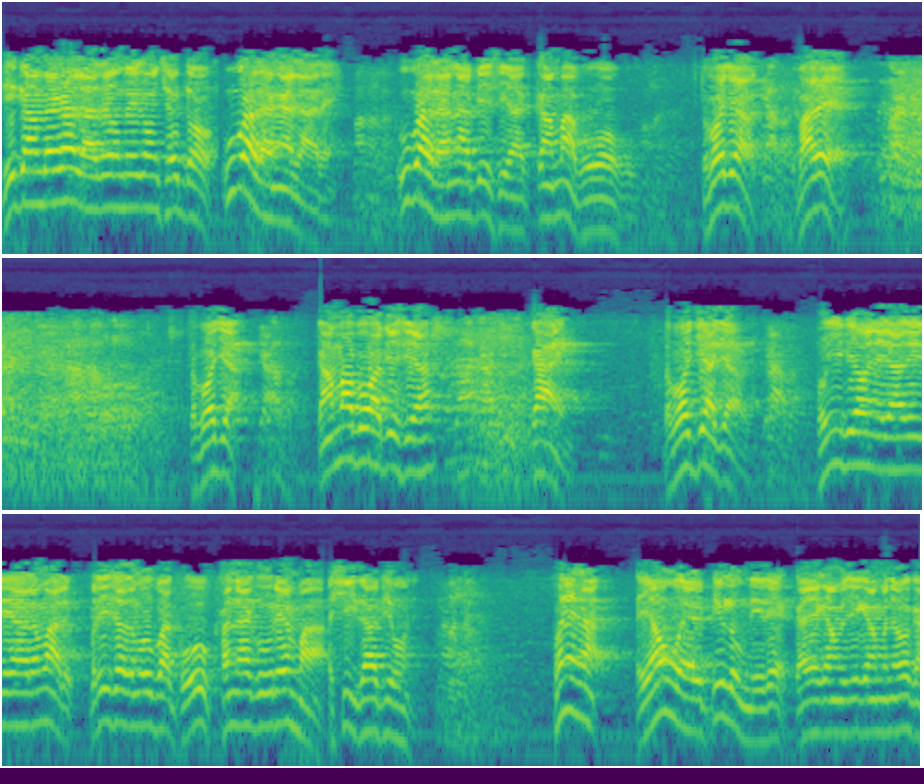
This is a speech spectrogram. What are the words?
ဒီကံပဲကလာသရုံးမေခွန်းချုပ်တော့ဥပါဒံကလာတယ် မှန်ပါ ဥပါဒနာပြည့်เสียကမ္မဘောကိုသဘောကျဗါတဲ့သဘောကျ ရပါ ကမ္မဘောပြည့်เสีย သာတိ ကဲသဘောကျကြလား ရပါ ဘုန်းကြီးပြောနေတာဒီတရားဓမ္မတို့ပရိစ္ဆေသမုပ္ပါကိုခန္ဓာကိုယ်ထဲမှာအရှိသားပြောနေ မှန်ပါ ခொနဲ့ကအ အယောင်းဝယ်ပြုလုပ်နေတဲ့ကာယကံဝစီကံမနောကံ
